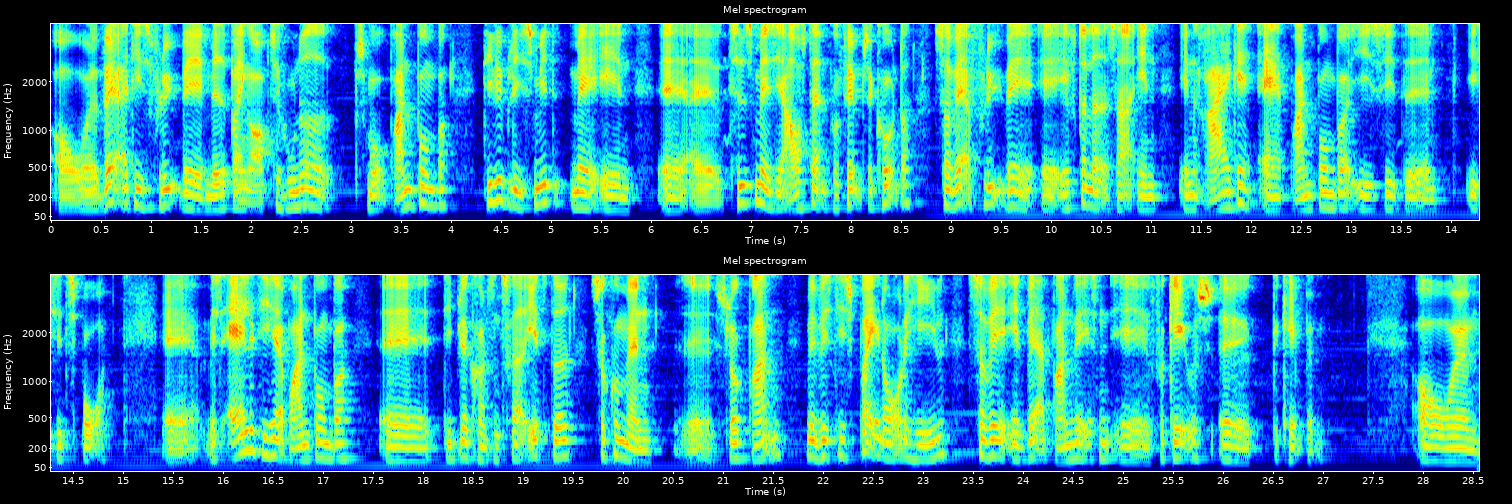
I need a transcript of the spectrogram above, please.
og øh, hver af disse fly vil medbringe op til 100 små brandbomber. De vil blive smidt med en øh, øh tidsmæssig afstand på 5 sekunder, så hver fly vil øh, efterlade sig en, en række af brandbomber i sit, øh, i sit spor. Øh, hvis alle de her brandbomber øh, de bliver koncentreret et sted, så kunne man øh, slukke branden. Men hvis de er spredt over det hele, så vil et hvert brandvæsen øh, forgæves øh, bekæmpe dem. Og, øh,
